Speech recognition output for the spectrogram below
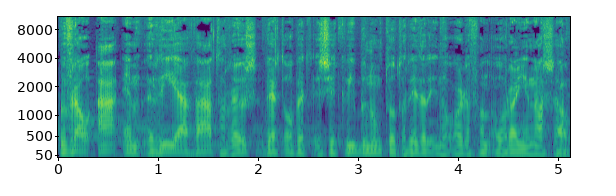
Mevrouw A.M. Ria Waterreus werd op het circuit benoemd tot ridder in de orde van Oranje Nassau.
